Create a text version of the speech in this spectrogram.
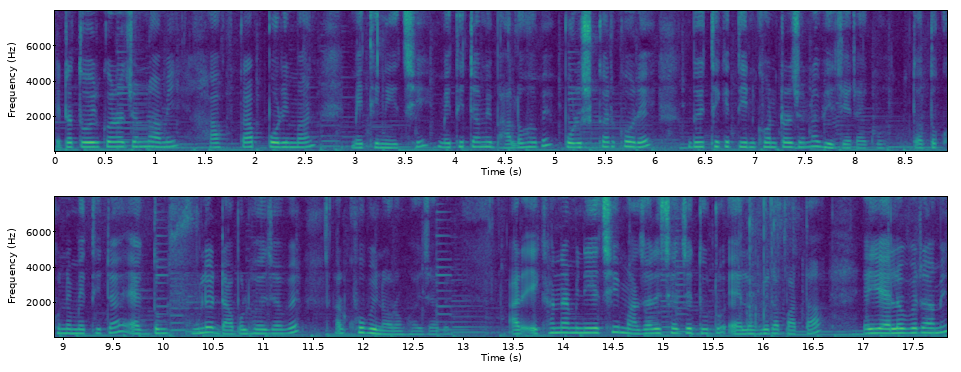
এটা তৈরি করার জন্য আমি হাফ কাপ পরিমাণ মেথি নিয়েছি। মেথিটা আমি ভালোভাবে পরিষ্কার করে দুই থেকে তিন ঘণ্টার জন্য ভিজিয়ে রাখব। ততক্ষণে মেথিটা একদম ফুলে ডাবল হয়ে যাবে আর খুবই নরম হয়ে যাবে। আর এখানে আমি নিয়েছি মাঝারি সাইজের দুটো অ্যালোভেরা পাতা। এই অ্যালোভেরা আমি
